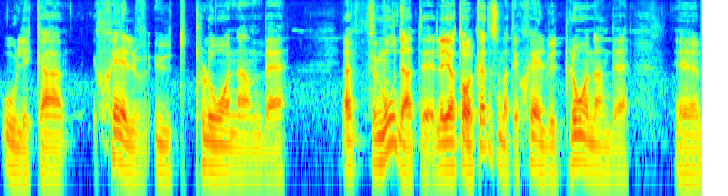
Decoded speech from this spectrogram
olika självutplånande, jag förmodar att, eller jag tolkar det som att det är självutplånande eh,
